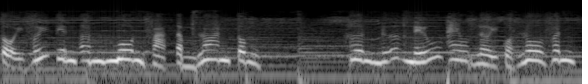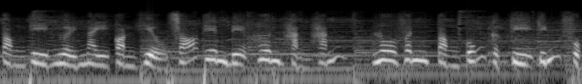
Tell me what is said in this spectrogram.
tội với tiên âm môn và tầm loan tông. Hơn nữa nếu theo lời của Lô Vân Tòng thì người này còn hiểu rõ thiên địa hơn hẳn hắn. Lô Vân Tòng cũng cực kỳ kính phục,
